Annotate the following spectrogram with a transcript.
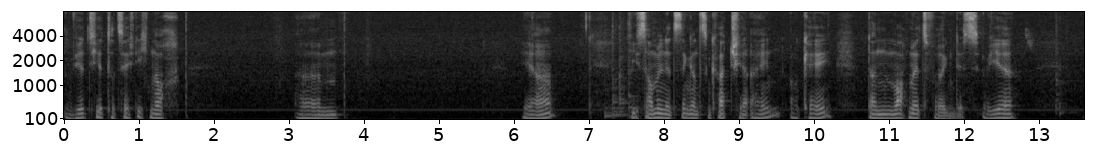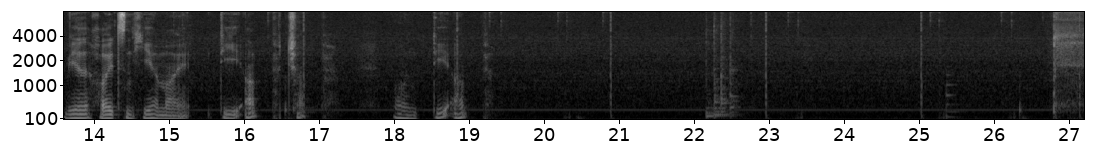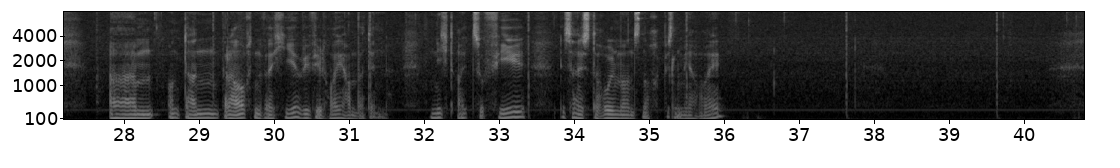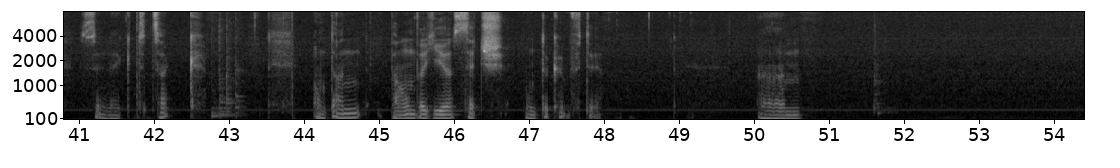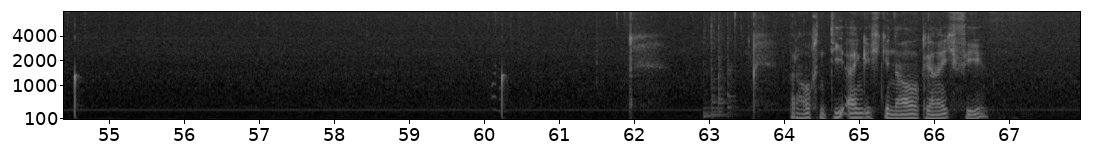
Wird hier tatsächlich noch... Ähm ja, die sammeln jetzt den ganzen Quatsch hier ein. Okay, dann machen wir jetzt folgendes. Wir, wir holzen hier mal die ab. Chop. Und die ab. Ähm, und dann brauchen wir hier, wie viel Heu haben wir denn? Nicht allzu viel. Das heißt, da holen wir uns noch ein bisschen mehr Heu. Select, zack. Und dann bauen wir hier Setch-Unterkünfte. Ähm, brauchen die eigentlich genau gleich viel?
